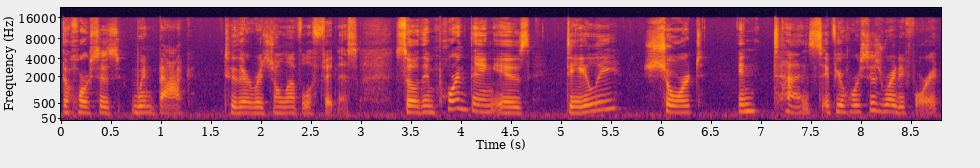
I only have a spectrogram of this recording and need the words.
the horses went back to their original level of fitness. So the important thing is daily, short, intense, if your horse is ready for it,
